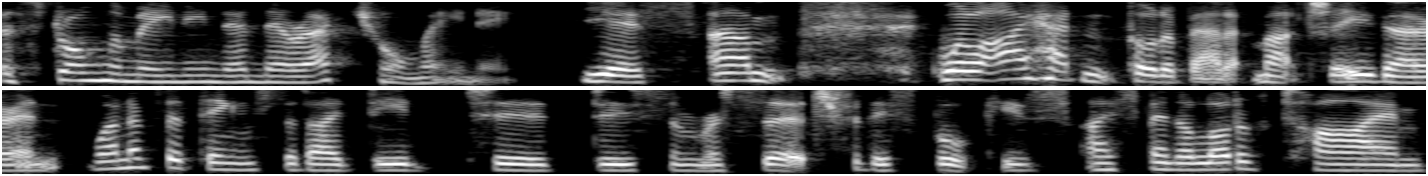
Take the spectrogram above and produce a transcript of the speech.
a stronger meaning than their actual meaning. Yes. Um, well, I hadn't thought about it much either. And one of the things that I did to do some research for this book is I spent a lot of time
